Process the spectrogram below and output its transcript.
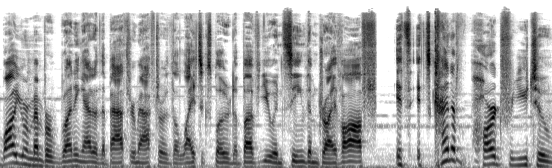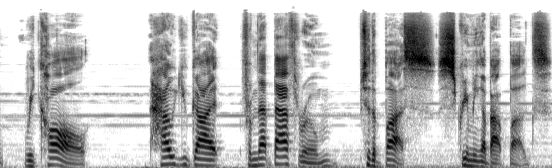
while you remember running out of the bathroom after the lights exploded above you and seeing them drive off, it's it's kind of hard for you to recall how you got from that bathroom to the bus screaming about bugs.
